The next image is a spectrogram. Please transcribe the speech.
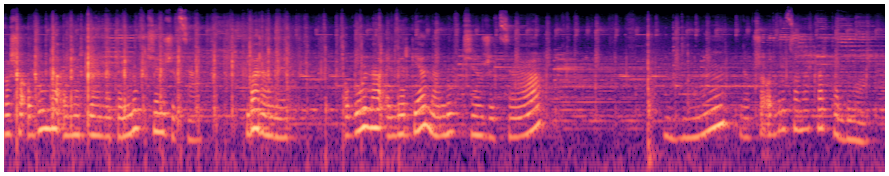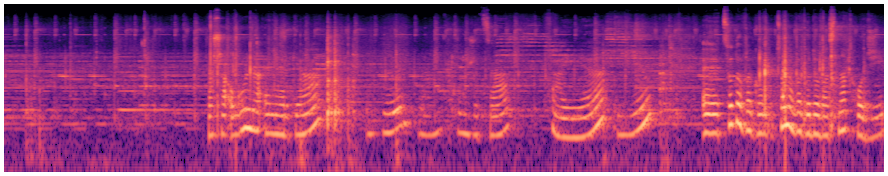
Wasza ogólna energia na ten nów księżyca. Barany. Ogólna energia na nów księżyca. Mhm. Dobrze, odwrócona karta była. Wasza ogólna energia mhm. na nów księżyca. Fajnie. Mhm. E, Co, nowego, co nowego do Was nadchodzi?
